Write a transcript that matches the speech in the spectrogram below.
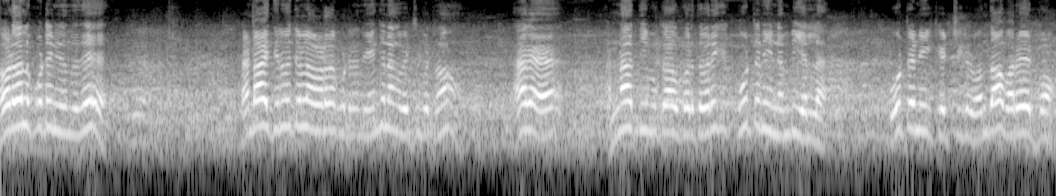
எவ்வளோ கூட்டணி இருந்தது? ரெண்டாயிரத்தி இருபத்தி ஒன்றில் தான் கூட்டணி இருந்தது. எங்கே நாங்கள் வெற்றி பெற்றோம்? ஆக அதிமுகவை பொறுத்த வரைக்கும் கூட்டணி நம்பி அல்ல. கூட்டணி கட்சிகள் வந்தால் வரவேற்போம்.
